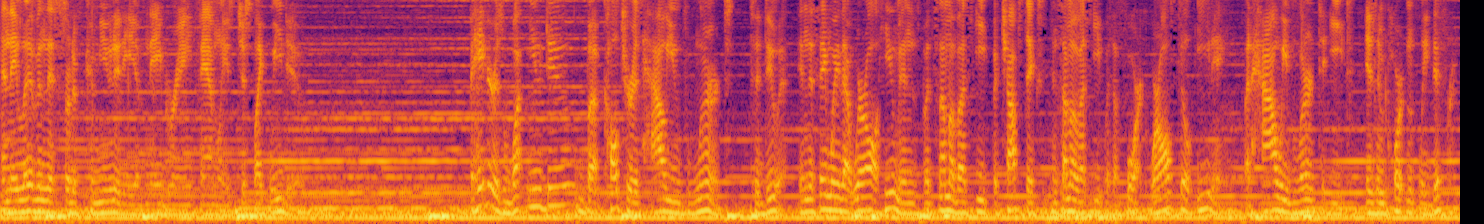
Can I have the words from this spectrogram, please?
and they live in this sort of community of neighboring families just like we do. Behavior is what you do, but culture is how you've learned to do it. In the same way that we're all humans, but some of us eat with chopsticks and some of us eat with a fork. We're all still eating, but how we've learned to eat is importantly different.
